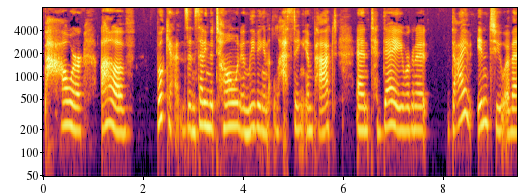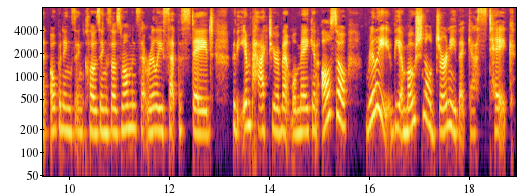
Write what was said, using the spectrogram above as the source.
power of bookends and setting the tone and leaving a lasting impact. And today we're going to dive into event openings and closings, those moments that really set the stage for the impact your event will make, and also really the emotional journey that guests take.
